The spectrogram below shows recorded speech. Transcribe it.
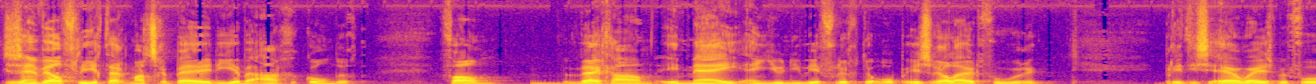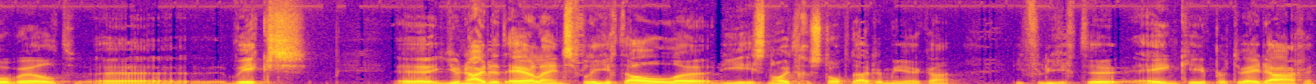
Er zijn wel vliegtuigmaatschappijen die hebben aangekondigd van wij gaan in mei en juni weer vluchten op Israël uitvoeren. British Airways bijvoorbeeld, uh, Wix, uh, United Airlines vliegt al, uh, die is nooit gestopt uit Amerika. Die vliegt één keer per twee dagen.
